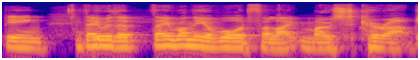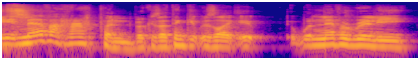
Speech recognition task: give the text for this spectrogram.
being They were the they won the award for like most corrupt. it never happened because I think it was like it, it never really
